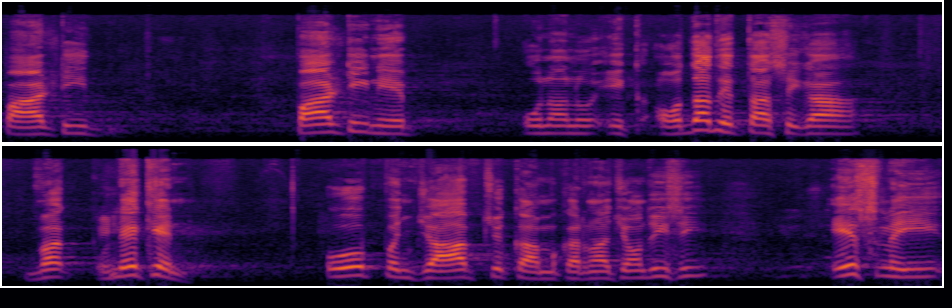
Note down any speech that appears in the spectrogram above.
ਪਾਰਟੀ ਪਾਰਟੀ ਨੇ ਉਹਨਾਂ ਨੂੰ ਇੱਕ ਅਹੁਦਾ ਦਿੱਤਾ ਸੀਗਾ। ਵਕ- ਲੇਕਿਨ ਉਹ ਪੰਜਾਬ 'ਚ ਕੰਮ ਕਰਨਾ ਚਾਹੁੰਦੀ ਸੀ। ਇਸ ਲਈ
